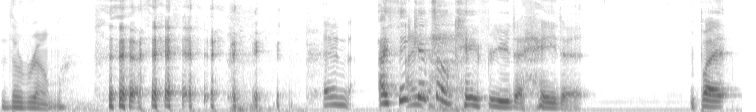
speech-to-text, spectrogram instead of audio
the room. and I think I- it's okay for you to hate it. But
